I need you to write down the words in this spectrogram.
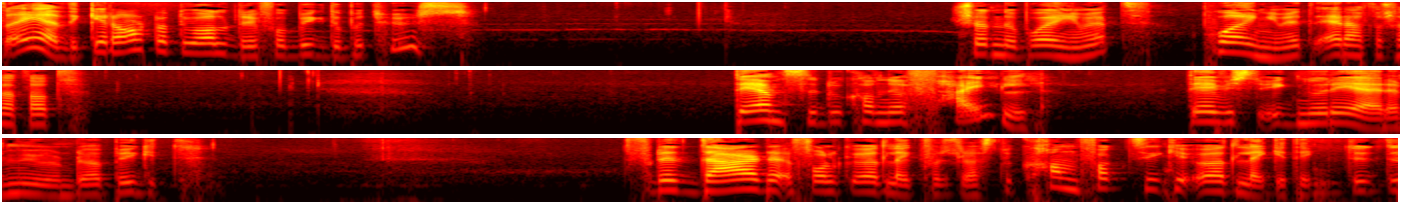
Da er det ikke rart at du aldri får bygd opp et hus. Skjønner du poenget mitt? Poenget mitt er rett og slett at det eneste du kan gjøre feil, det er hvis du ignorerer muren du har bygd. For det er der folk ødelegger for stress. Du kan faktisk ikke ødelegge ting. Du, du,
